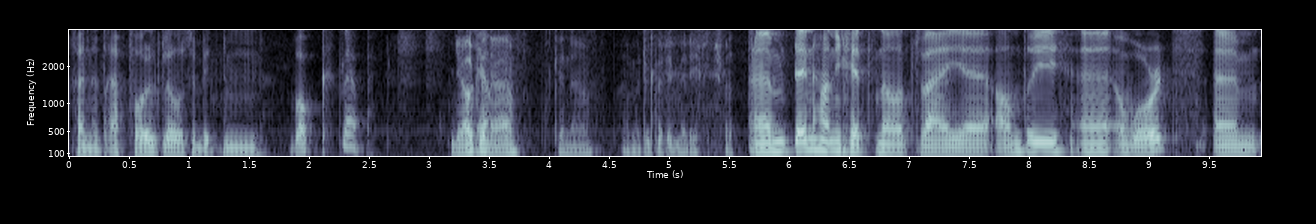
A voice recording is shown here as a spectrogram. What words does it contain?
Ja. Können Folge hören mit dem Wok, glaube ich. ja, genau. genau. Haben wir über immer richtig geschwätzt. Ähm, dann habe ich jetzt noch zwei äh, andere äh, Awards. Ähm,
